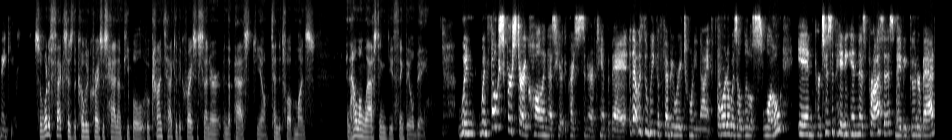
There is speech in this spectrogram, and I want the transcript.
Thank you. So, what effects has the COVID crisis had on people who contacted the crisis center in the past, you know, ten to twelve months, and how long lasting do you think they will be? When when folks first started calling us here at the crisis center of tampa bay that was the week of february 29th florida was a little slow in participating in this process maybe good or bad.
